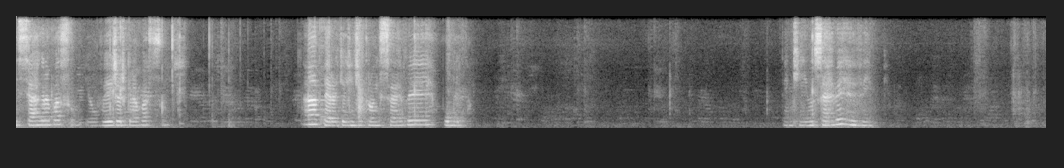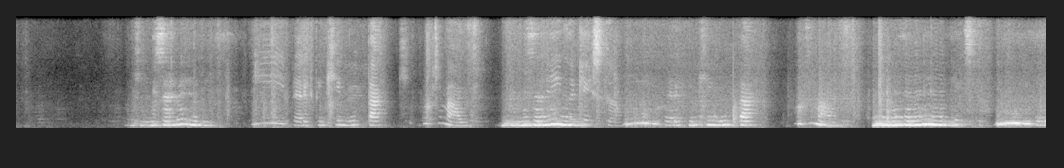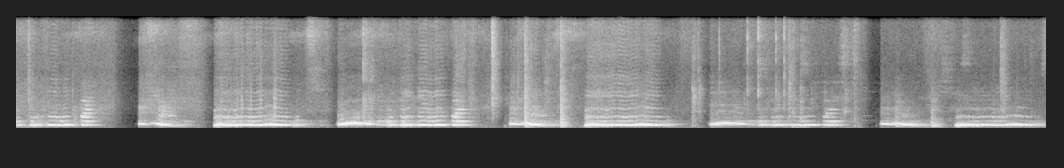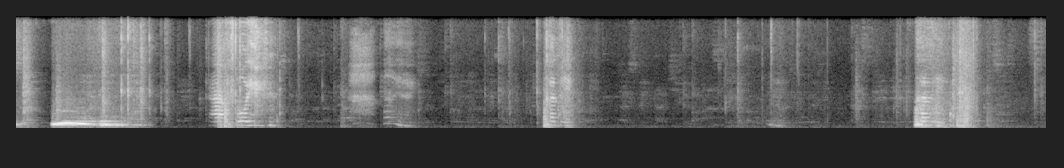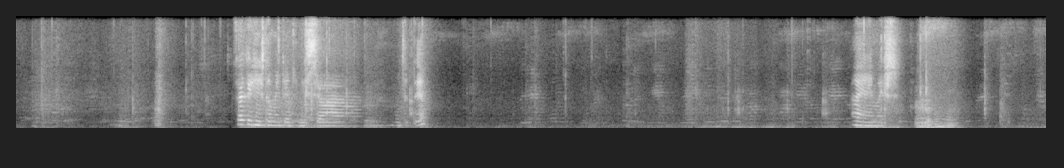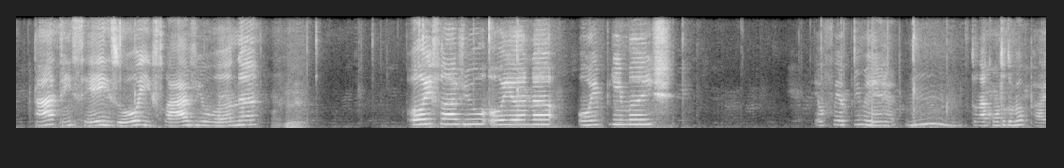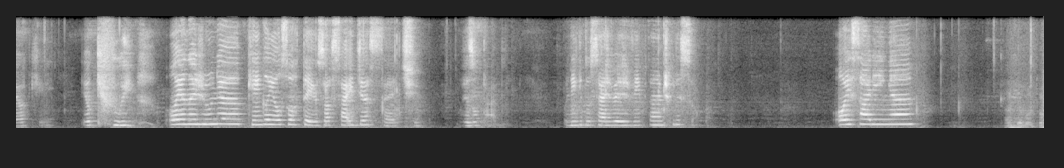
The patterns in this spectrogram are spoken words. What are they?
Iniciar gravação. Eu vejo as gravações. Ah, pera, que a gente entrou em server público. Tem que ir no server VIP. Tem que ir no server VIP. Ih, pera que tem que mutar aqui. Que mouse. Eita questão. Ih, pera que tem que mutar. Que mouse. Eita questão. Ih, gente também tenta iniciar no TT? Ah, é, mas. Ah, tem seis. Oi, Flávio, Ana. Oi, Flávio. Oi, Ana. Oi, primas. Eu fui a primeira. Hum, tô na conta do meu pai, ok. Eu que fui. Oi, Ana Júlia. Quem ganhou o sorteio? Só sai dia 7. O resultado. O link do server VIP tá na descrição. Oi, Sarinha. Ah, já botou?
